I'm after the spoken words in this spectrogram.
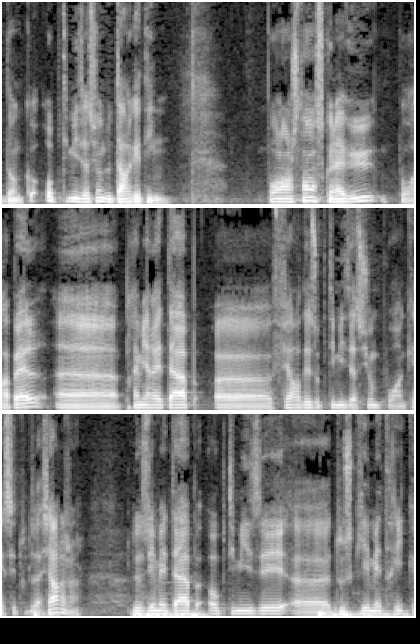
donc optimisation du targeting. Pour l'instant, ce qu'on a vu, pour rappel, euh, première étape, euh, faire des optimisations pour encaisser toute la charge. Deuxième étape, optimiser euh, tout ce qui est métrique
